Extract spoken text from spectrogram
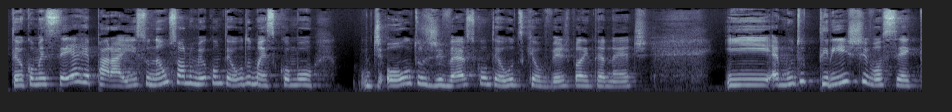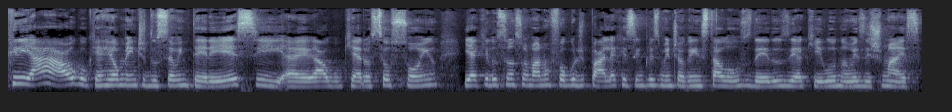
Então eu comecei a reparar isso não só no meu conteúdo, mas como de outros diversos conteúdos que eu vejo pela internet. E é muito triste você criar algo que é realmente do seu interesse, é algo que era o seu sonho, e aquilo se transformar num fogo de palha que simplesmente alguém instalou os dedos e aquilo não existe mais.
